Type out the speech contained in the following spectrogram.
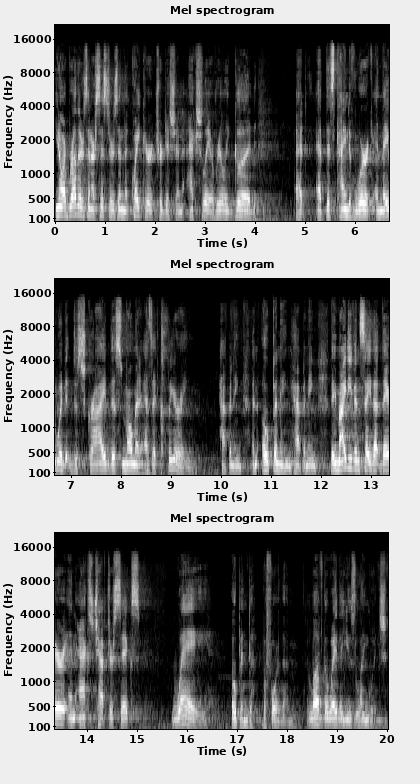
You know, our brothers and our sisters in the Quaker tradition actually are really good at, at this kind of work, and they would describe this moment as a clearing happening, an opening happening. They might even say that there in Acts chapter 6, way opened before them. I love the way they use language.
